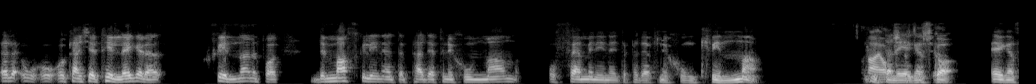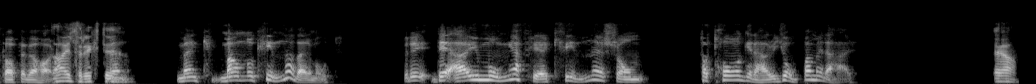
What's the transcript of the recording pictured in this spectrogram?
eller, och, och, och kanske tillägger det, skillnaden på att det maskulina är inte per definition man och feminin är inte per definition kvinna. Nei, utan det är egenskap, egenskaper vi har. Nei, helt riktig. Men, men man och kvinna däremot. För det, det är ju många fler kvinnor som tar tag i det här och jobbar med det här. Ja.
